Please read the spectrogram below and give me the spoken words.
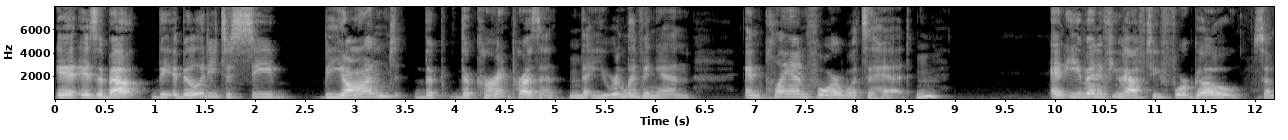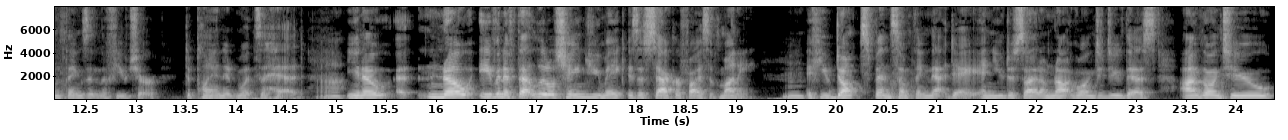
It is about the ability to see beyond the the current present Mm. that you are living in and plan for what's ahead. Mm. And even if you have to forego some things in the future to plan in what's ahead. Ah. You know, no even if that little change you make is a sacrifice of money. Mm. If you don't spend something that day and you decide I'm not going to do this, I'm going to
